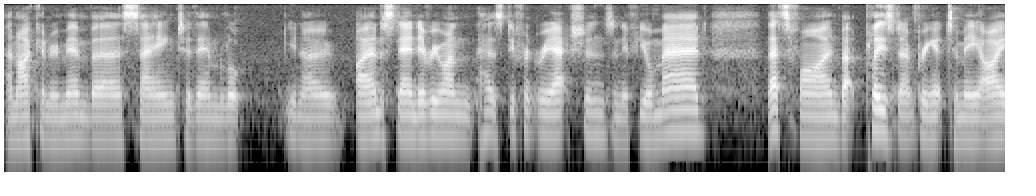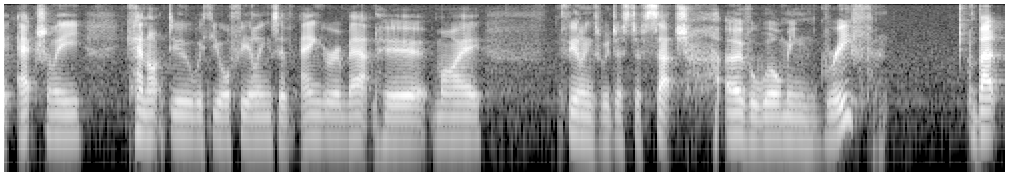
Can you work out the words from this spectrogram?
And I can remember saying to them, look, you know, I understand everyone has different reactions, and if you're mad, that's fine, but please don't bring it to me. I actually cannot deal with your feelings of anger about her. My feelings were just of such overwhelming grief. But,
